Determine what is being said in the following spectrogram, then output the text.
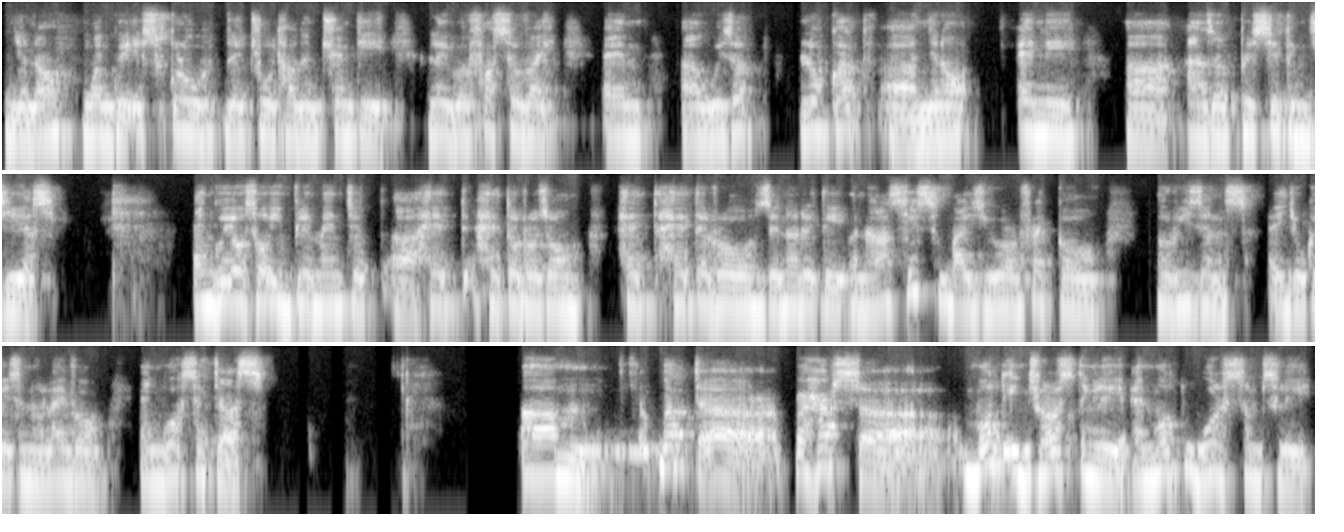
you know, when we exclude the 2020 labor force survey and uh, without look at uh, you know any uh, other preceding years. And we also implemented uh, heterogeneity analysis by geographical regions, educational level, and work sectors. Um, but uh, perhaps uh, more interestingly and more worrisomely,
